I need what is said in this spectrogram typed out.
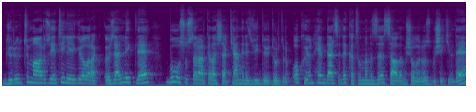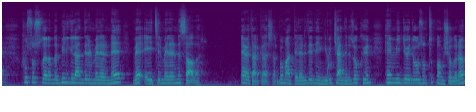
gürültü maruziyeti ile ilgili olarak özellikle Bu hususları arkadaşlar kendiniz videoyu durdurup okuyun. Hem derse de katılmanızı sağlamış oluruz bu şekilde. Hususlarında bilgilendirilmelerini ve eğitilmelerini sağlar. Evet arkadaşlar bu maddeleri dediğim gibi kendiniz okuyun. Hem videoyu da uzun tutmamış olurum.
